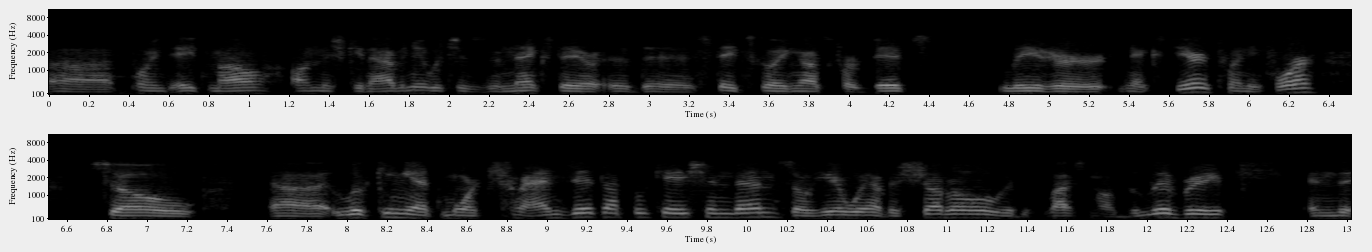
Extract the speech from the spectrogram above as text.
uh, 0.8 mile on Michigan Avenue, which is the next day. Uh, the state's going out for bids later next year, 24. So uh, looking at more transit application then. So here we have a shuttle with last mile delivery. In, the,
